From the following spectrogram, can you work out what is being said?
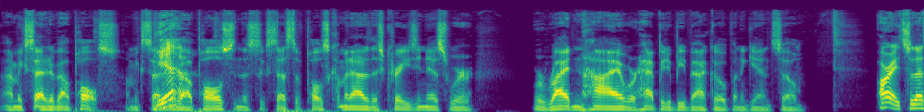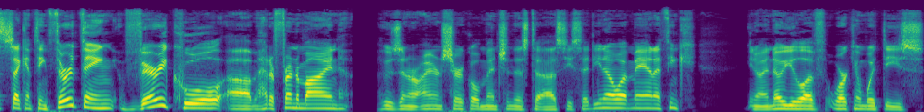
I'm excited about Pulse. I'm excited Yeah. about Pulse and the success of Pulse coming out of this craziness. We're we're riding high. We're happy to be back open again. So, all right. So that's the second thing. Third thing, very cool. Um, had a friend of mine who's in our Iron Circle mention this to us. He said, "You know what, man? I think, you know, I know you love working with these."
